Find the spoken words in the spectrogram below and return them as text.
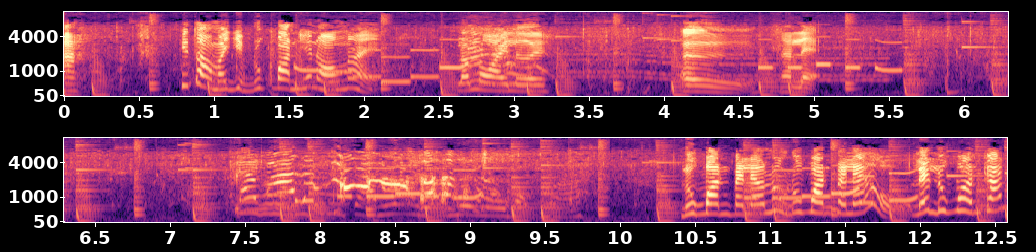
อะ พี่ต่อมาหยิบลูกบอลให้น้องหน่อย แล้วลอยเลย เออ นั่นแหละ ลูกบอลไปแล้วลูกลูกบอลไปแล้ว เล่นลูกบอลกัน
